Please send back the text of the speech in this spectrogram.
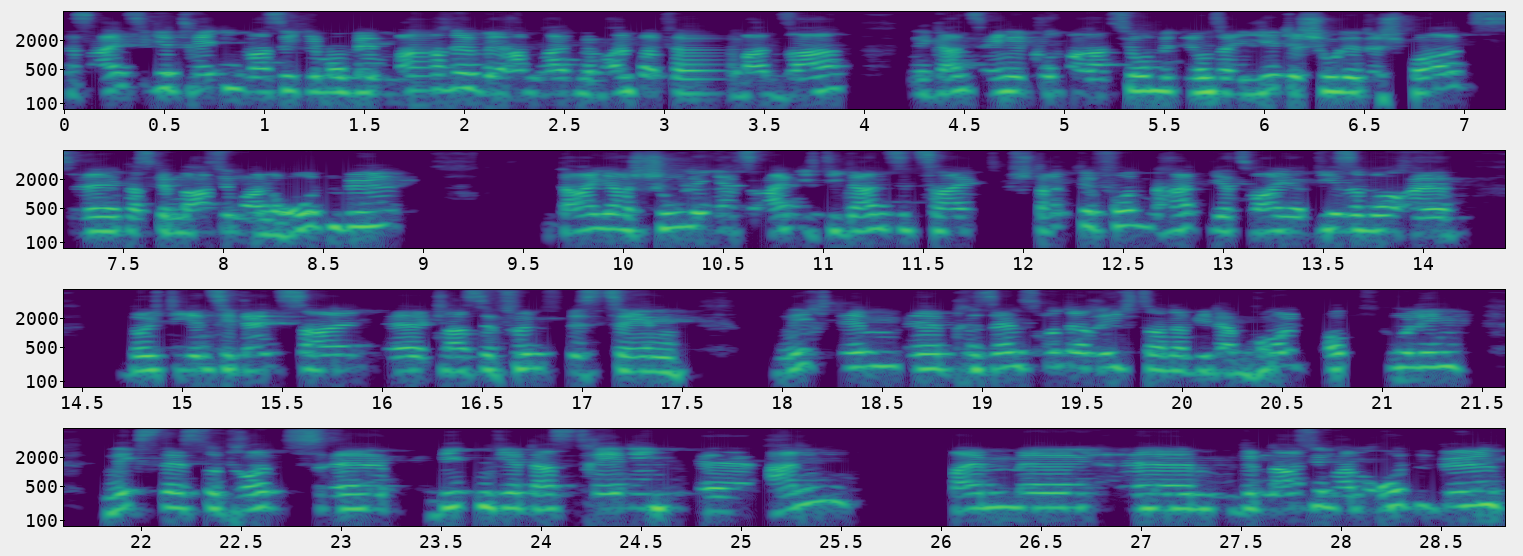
das einzige Training, was ich im Moment mache, wir haben halt mit dem Handballverband Saar eine ganz enge Kooperation mit unserer Elite-Schule des Sports, das Gymnasium an Rotenbühl da ja Schule jetzt eigentlich die ganze Zeit stattgefunden hat, jetzt war ja diese Woche durch die Inzidenzzahlen äh, Klasse 5 bis 10 nicht im äh, Präsenzunterricht, sondern wieder im Homeschooling. Nichtsdestotrotz äh, bieten wir das Training äh, an beim äh, ähm, Gymnasium am Rotenbühl.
